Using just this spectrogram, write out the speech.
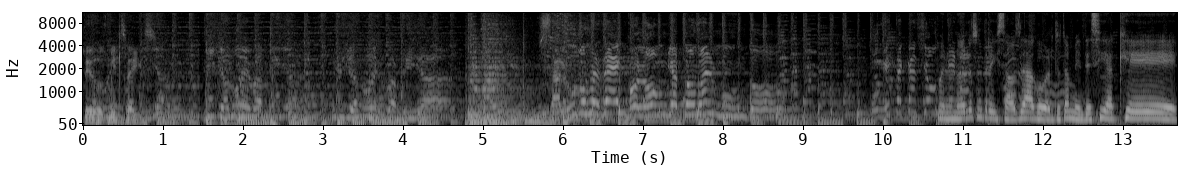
de 2006. Villanueva mía, Villanueva mía. Saludos desde Colombia a todo el mundo. Con esta canción. Bueno, uno de los entrevistados de Dagoberto también decía que,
